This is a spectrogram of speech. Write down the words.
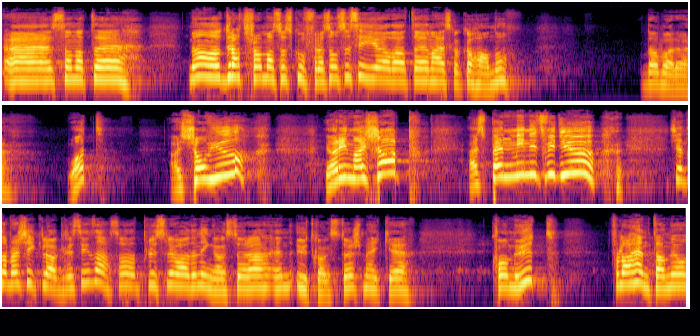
Eh, sånn at, eh, men han hadde dratt fram masse skuffer, og sånn, så sier jeg da at eh, nei, jeg skal ikke ha noe. Da bare What? I show you! You're in my shop! I spend minutes with you! Kjente han ble skikkelig aggressiv. da. Så Plutselig var den inngangsdøra en utgangsdør som jeg ikke kom ut. For da henta han jo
